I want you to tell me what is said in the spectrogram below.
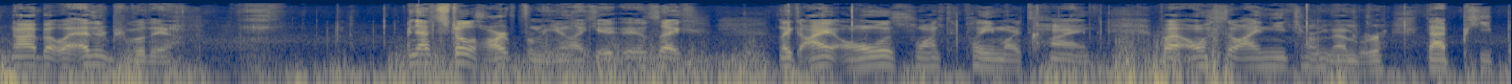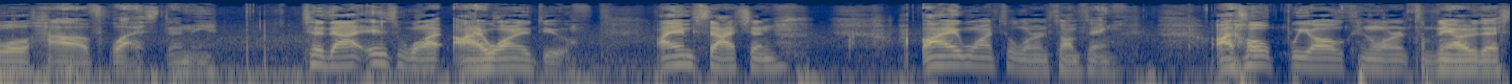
not about what other people do. and that's still hard for me. Like it, it's like like I always want to play more time, but also I need to remember that people have less than me. So that is what I want to do. I am Sachin. I want to learn something. I hope we all can learn something out of this,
